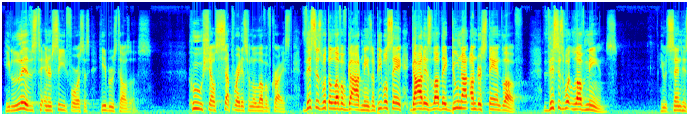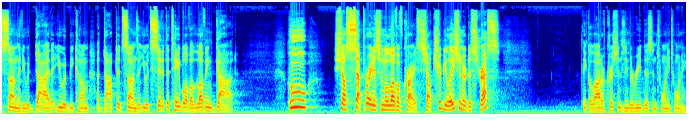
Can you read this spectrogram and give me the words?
He lives to intercede for us, as Hebrews tells us. Who shall separate us from the love of Christ? This is what the love of God means. When people say God is love, they do not understand love. This is what love means. He would send his son that he would die, that you would become adopted sons, that you would sit at the table of a loving God. Who shall separate us from the love of Christ? Shall tribulation or distress? I think a lot of Christians need to read this in 2020.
